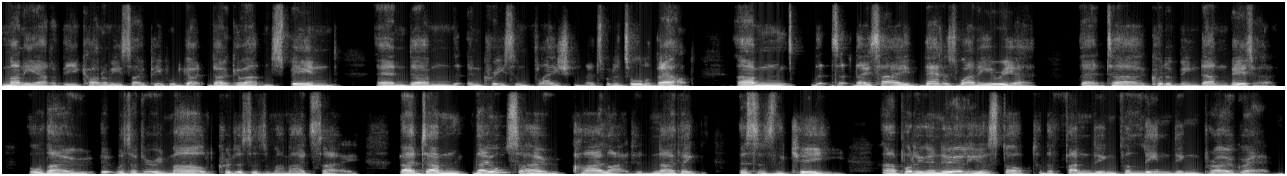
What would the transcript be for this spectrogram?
money out of the economy so people don't go out and spend and um, increase inflation. That's what it's all about. Um, they say that is one area that uh, could have been done better, although it was a very mild criticism, I might say. But um, they also highlighted, and I think this is the key, uh, putting an earlier stop to the funding for lending program.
